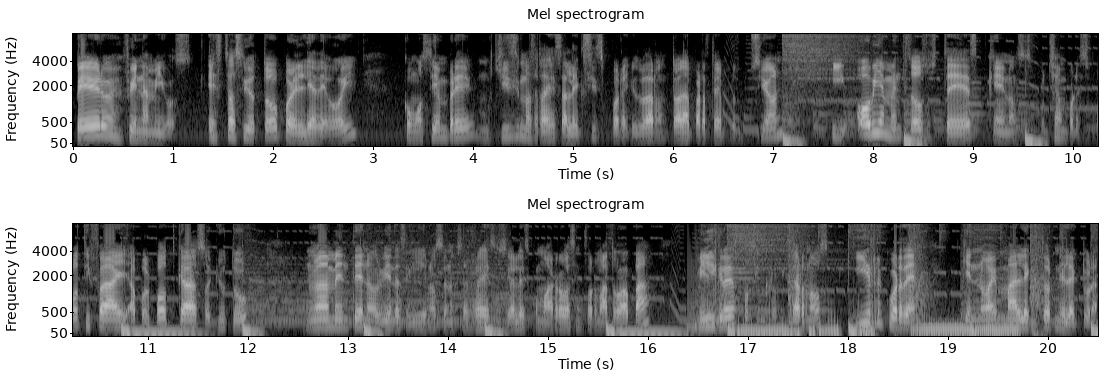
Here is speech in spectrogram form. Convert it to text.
Pero en fin amigos, esto ha sido todo por el día de hoy. Como siempre, muchísimas gracias Alexis por ayudarnos en toda la parte de producción. Y obviamente todos ustedes que nos escuchan por Spotify, Apple Podcasts o YouTube. Nuevamente no olviden de seguirnos en nuestras redes sociales como arroba sin formato APA. Mil gracias por sincronizarnos y recuerden que no hay mal lector ni lectura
